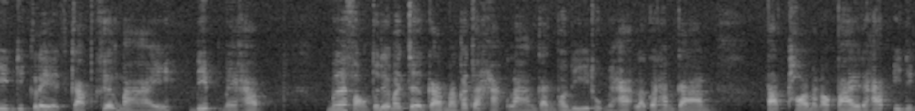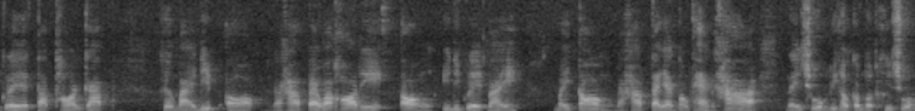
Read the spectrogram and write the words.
อินทิเกรตกับเครื่องหมายดิฟไหมครับ เมื่อ 2 ตัวนี้มาเจอกันมันก็จะหักล้างกันพอดีถูกไหมฮะ เราก็ทำการตัดทอนมันออกไปนะครับ อินทิเกรตตัดทอนกับเครื่องหมายดิฟออกนะครับ แปลว่าข้อนี้ต้องอินทิเกรตไหม ไม่ต้องนะครับ แต่ยังต้องแทนค่าในช่วงที่เขากำหนดคือช่วง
